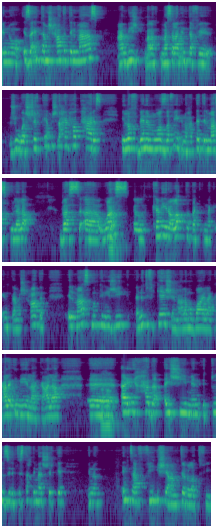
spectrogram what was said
إنه إذا أنت مش حاطط ال mask عم بيجي مثلا أنت في جوا الشركة مش رح نحط حارس يلف بين الموظفين إنه حطيت ال mask ولا لا. بس وانس uh, الكاميرا لقطتك إنك أنت مش حاطط ال mask ممكن يجيك notification على موبايلك على إيميلك على أه. أي حدا أي شيء من ال tools اللي بتستخدمها الشركة إنه أنت في شيء عم تغلط فيه.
